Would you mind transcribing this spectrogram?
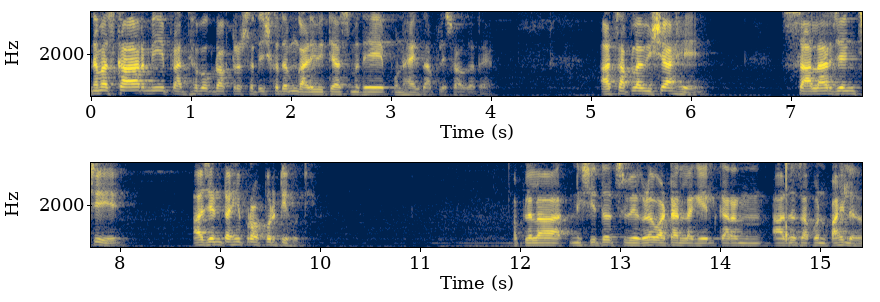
नमस्कार मी प्राध्यापक डॉक्टर सतीश कदम गाळीव इतिहासमध्ये पुन्हा एकदा आपले स्वागत आहे. आज आपला विषय आहे सालारजंगची अजेंटा ही प्रॉपर्टी होती. आपल्याला निश्चितच वेगळं वाटायला लागेल कारण आजच आपण पाहिलं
